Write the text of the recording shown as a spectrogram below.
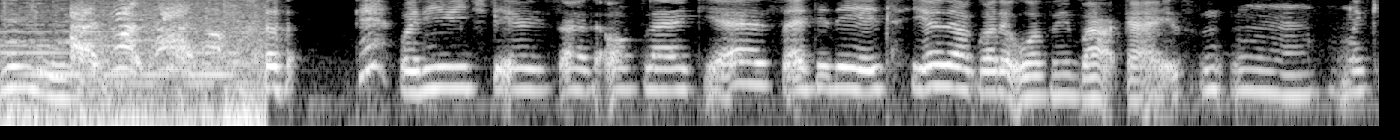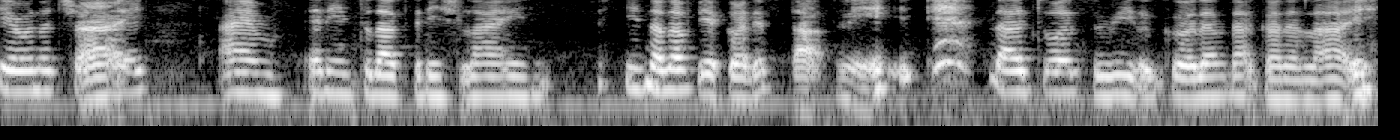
move. when he reached there, he said, off like, yes, I did it. You're not gonna hold me back, guys. Mm-mm. Okay, I'm gonna try. I am heading to that finish line. None of you gonna stop me. That was really good, I'm not gonna lie.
